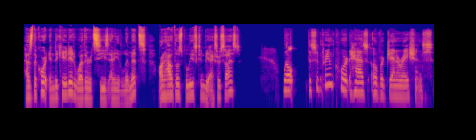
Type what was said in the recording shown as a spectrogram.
Has the court indicated whether it sees any limits on how those beliefs can be exercised? Well, the Supreme Court has, over generations,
